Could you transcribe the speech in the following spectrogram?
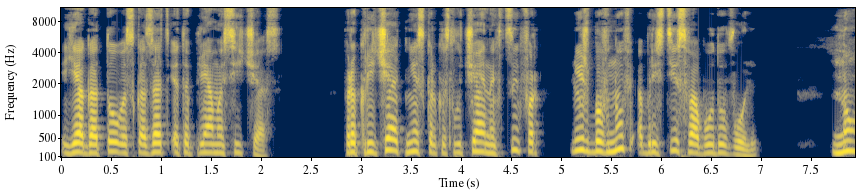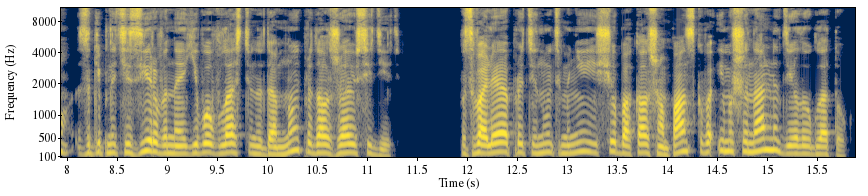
Я готова сказать это прямо сейчас прокричать несколько случайных цифр, лишь бы вновь обрести свободу воли. Но, загипнотизированная его властью надо мной, продолжаю сидеть, позволяя протянуть мне еще бокал шампанского и машинально делаю глоток.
